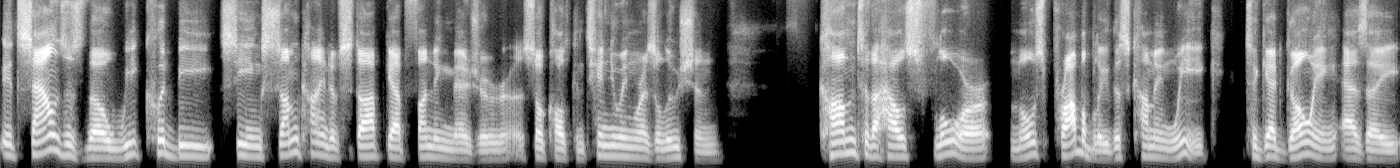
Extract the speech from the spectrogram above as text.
it sounds as though we could be seeing some kind of stopgap funding measure, uh, a so called continuing resolution, come to the House floor most probably this coming week to get going as a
